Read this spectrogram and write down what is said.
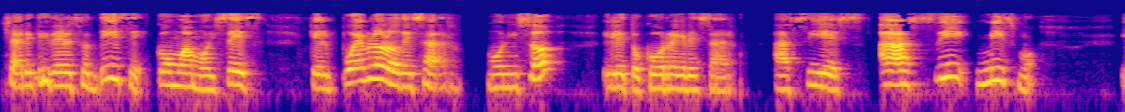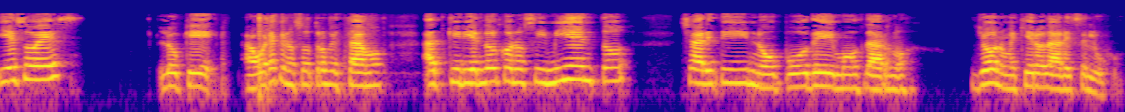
Charity Delson dice, como a Moisés, que el pueblo lo desarmonizó y le tocó regresar. Así es, así mismo. Y eso es lo que ahora que nosotros estamos adquiriendo el conocimiento, Charity, no podemos darnos. Yo no me quiero dar ese lujo.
